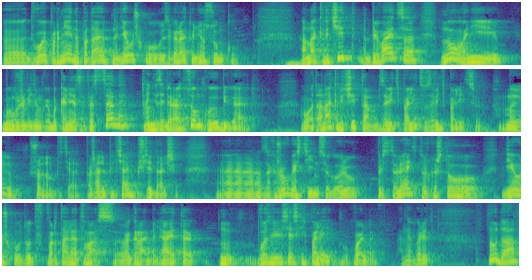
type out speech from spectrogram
двое парней нападают на девушку, забирают у нее сумку. Она кричит, отбивается. Ну, они, мы уже видим как бы конец этой сцены. Они забирают сумку и убегают. Вот, она кричит там, зовите полицию, зовите полицию. Мы, что нам сделать? Пожали плечами, пошли дальше. Э, захожу в гостиницу, говорю, представляете, только что девушку тут в квартале от вас ограбили, а это ну, возле Елисейских полей буквально. Она говорит, ну да,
